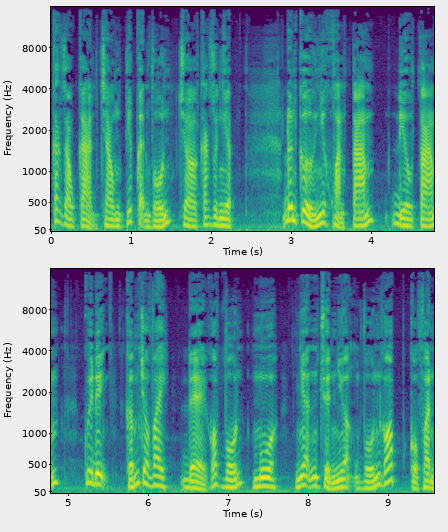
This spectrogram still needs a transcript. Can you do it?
các rào cản trong tiếp cận vốn cho các doanh nghiệp – Đơn cử như khoản 8, điều 8 quy định cấm cho vay để góp vốn mua, nhận chuyển nhượng vốn góp cổ phần.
